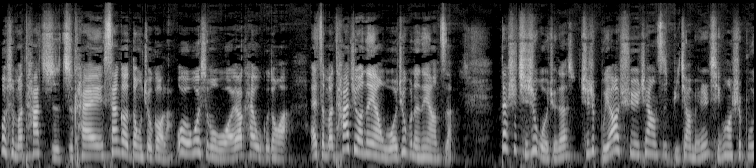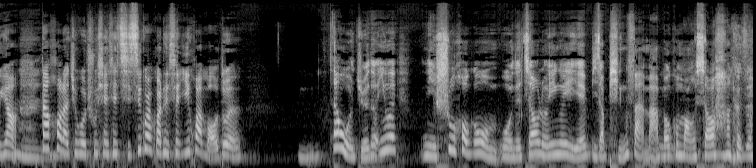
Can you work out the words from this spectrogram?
为什么他只只开三个洞就够了？为为什么我要开五个洞啊？哎，怎么他就要那样，我就不能那样子？但是其实我觉得，其实不要去这样子比较，每人情况是不一样。但后来就会出现一些奇奇怪怪的一些医患矛盾。嗯，但我觉得，因为你术后跟我我的交流，因为也比较频繁嘛，包括忙销啊，各种。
